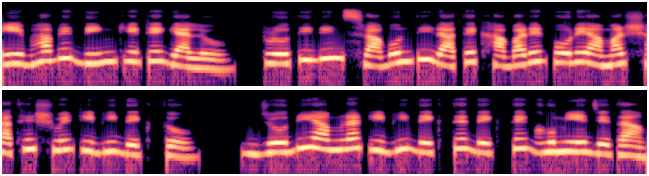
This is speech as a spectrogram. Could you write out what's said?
এভাবে দিন কেটে গেল। প্রতিদিন শ্রাবন্তী রাতে খাবারের পরে আমার সাথে শুয়ে টিভি দেখত। যদি আমরা টিভি দেখতে দেখতে ঘুমিয়ে যেতাম,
